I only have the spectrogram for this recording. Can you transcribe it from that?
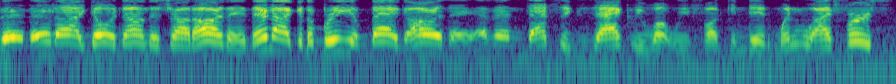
they're, they're not going down this route, are they? They're not going to bring him back, are they? And then that's exactly what we fucking did. When I first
